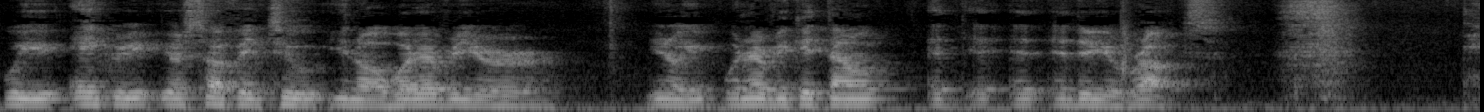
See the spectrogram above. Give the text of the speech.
where you anchor yourself into you know whatever your, you know whenever you get down into your routes. Damn.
